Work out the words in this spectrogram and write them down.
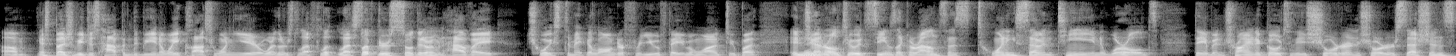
Um, especially if you just happen to be in a weight class one year where there's less lifters, so they don't even have a choice to make it longer for you if they even wanted to. But in general, too, it seems like around since 2017 Worlds, they've been trying to go to these shorter and shorter sessions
